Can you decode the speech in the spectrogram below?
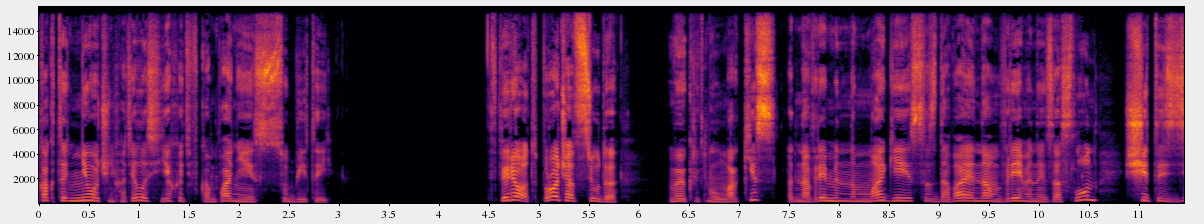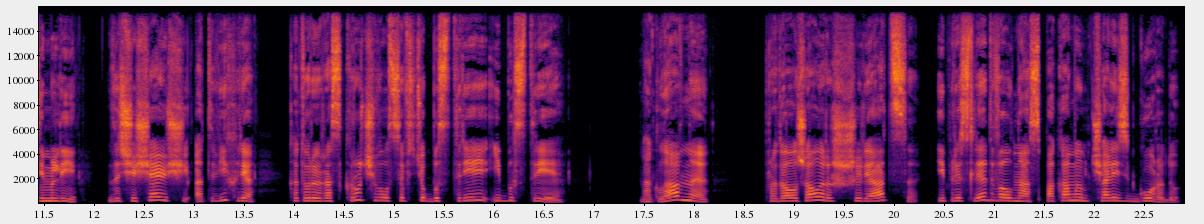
Как-то не очень хотелось ехать в компании с убитой. Вперед, прочь отсюда!» — выкрикнул Маркиз, одновременно магией создавая нам временный заслон, щит из земли, защищающий от вихря, который раскручивался все быстрее и быстрее. А главное, продолжал расширяться и преследовал нас, пока мы мчались к городу.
